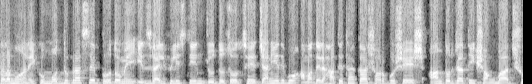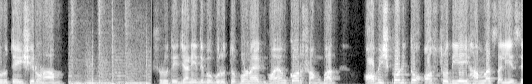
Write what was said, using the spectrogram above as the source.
আসসালামু আলাইকুম। মধ্যপ্রাচ্যে প্রথমে ইসরায়েল ফিলিস্তিন যুদ্ধ চলছে। জানিয়ে দেব, আমাদের হাতে থাকা সর্বশেষ আন্তর্জাতিক সংবাদ শুরুতেই শিরোনাম। শুরুতেই জানিয়ে দেব, গুরুত্বপূর্ণ এক ভয়ঙ্কর সংবাদ। অবিস্ফোরিত অস্ত্র দিয়েই হামলা চালিয়েছে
